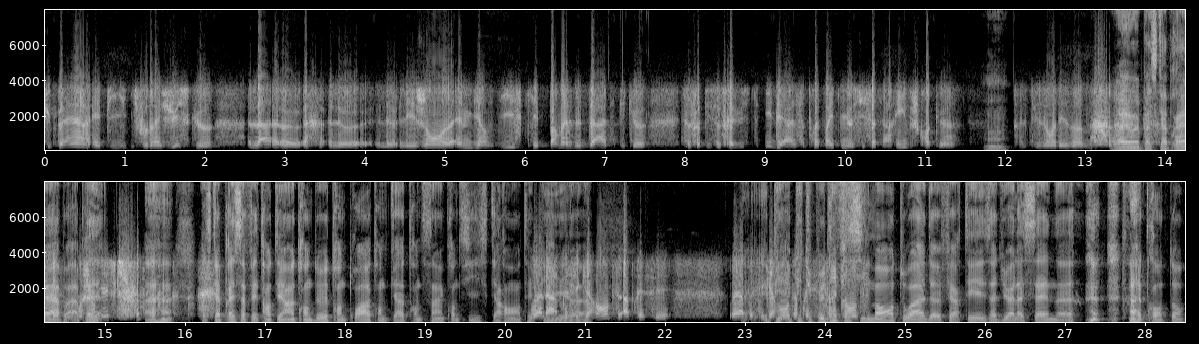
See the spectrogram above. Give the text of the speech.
super, et puis il faudrait juste que là, euh, le- le- les gens euh, aiment bien ce disque, qu'il y ait pas mal de dates, et puis que ce serait, puis ce serait juste idéal. Ça pourrait pas être mieux. Si ça, ça arrive, je crois que Hum. je serais le plus heureux des hommes. Ouais, ouais, parce qu'après, après. Ah, ah. parce qu'après, ça fait 31, 32, 33, 34, 35, 36, 40, et voilà, puis... après c'est euh, 40, après c'est. Ouais, après c'est Et 40. puis, et puis après tu peux c'est 50. difficilement, toi, de faire tes adieux à la scène euh, à 30 ans.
